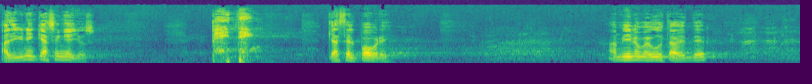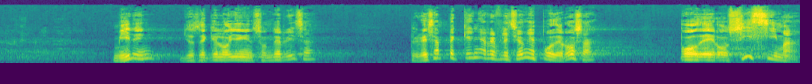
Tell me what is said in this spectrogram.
Adivinen qué hacen ellos. Venden. ¿Qué hace el pobre? A mí no me gusta vender. Miren, yo sé que lo oyen en son de risa, pero esa pequeña reflexión es poderosa, poderosísima.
